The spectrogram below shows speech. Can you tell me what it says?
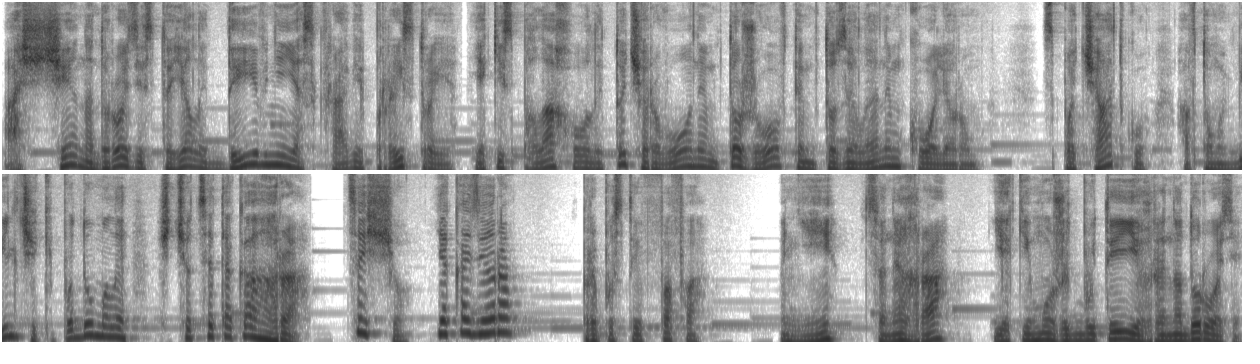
А ще на дорозі стояли дивні яскраві пристрої, які спалахували то червоним, то жовтим, то зеленим кольором. Спочатку автомобільчики подумали, що це така гра. Це що, якась гра? припустив Фафа. Ні, це не гра, які можуть бути ігри на дорозі,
